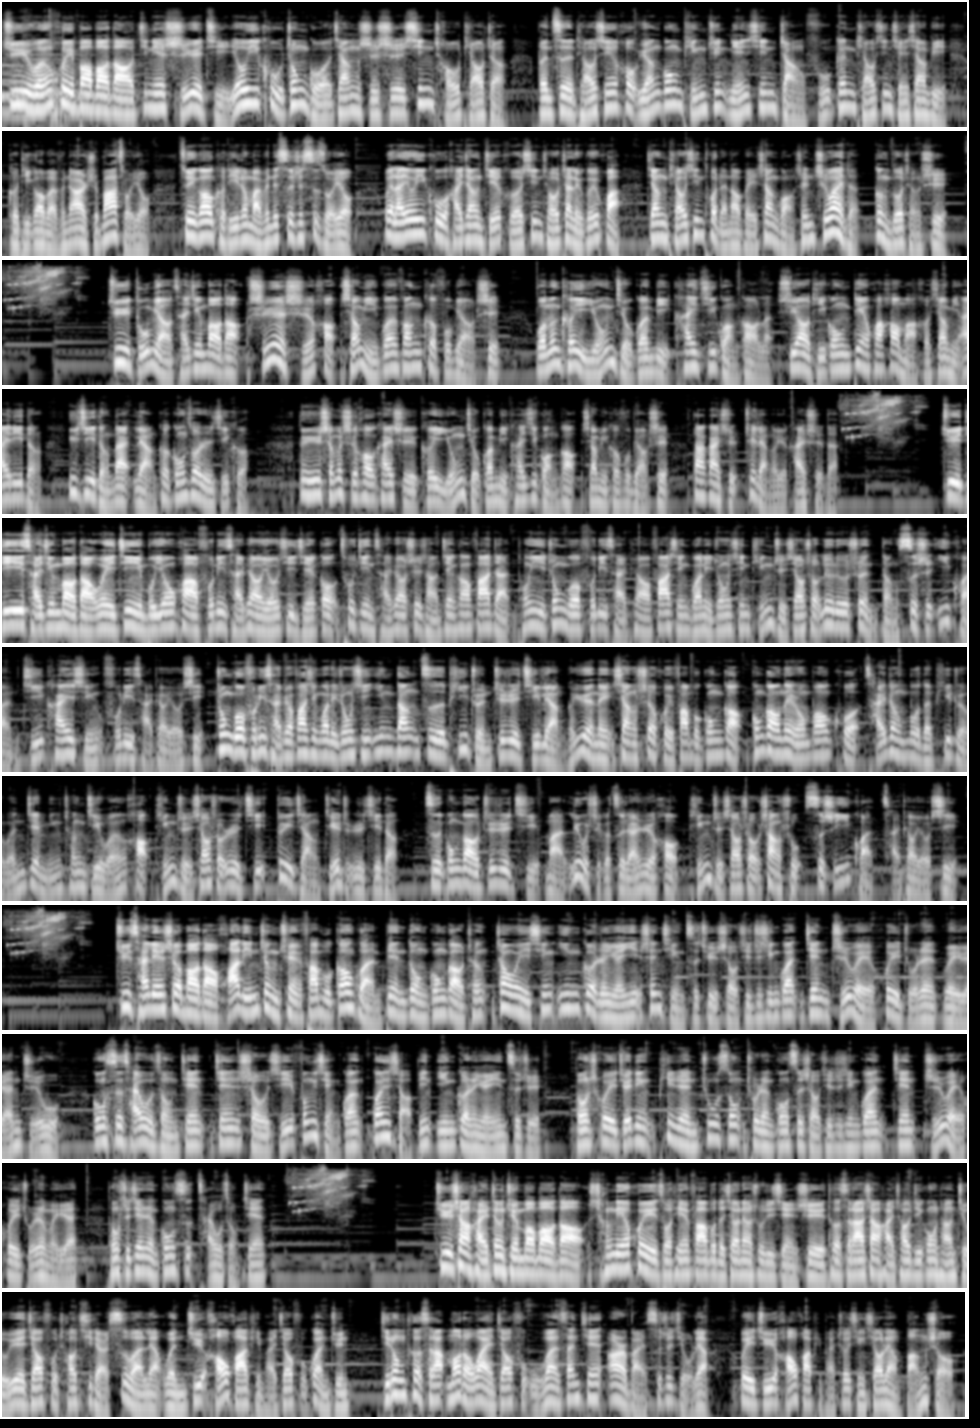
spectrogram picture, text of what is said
据文汇报报道，今年十月起，优衣库中国将实施薪酬调整。本次调薪后，员工平均年薪涨幅跟调薪前相比，可提高百分之二十八左右，最高可提升百分之四十四左右。未来，优衣库还将结合薪酬战略规划，将调薪拓展到北上广深之外的更多城市。据读秒财经报道，十月十号，小米官方客服表示，我们可以永久关闭开机广告了，需要提供电话号码和小米 ID 等，预计等待两个工作日即可。对于什么时候开始可以永久关闭开机广告，小米客服表示，大概是这两个月开始的。据第一财经报道，为进一步优化福利彩票游戏结构，促进彩票市场健康发展，同意中国福利彩票发行管理中心停止销售六六顺等四十一款即开型福利彩票游戏。中国福利彩票发行管理中心应当自批准之日起两个月内向社会发布公告，公告内容包括财政部的批准文件名称及文号、停止销售日期、兑奖截止日期等。自公告之日起满六十个自然日后，停止销售上述四十一款彩票游戏。据财联社报道，华林证券发布高管变动公告称，赵卫星因个人原因申请辞去首席执行官兼执委会主任委员职务。公司财务总监兼首席风险官关小斌因个人原因辞职。董事会决定聘任朱松出任公司首席执行官兼执委会主任委员，同时兼任公司财务总监。据上海证券报报道，成联会昨天发布的销量数据显示，特斯拉上海超级工厂九月交付超七点四万辆，稳居豪华品牌交付冠军。其中，特斯拉 Model Y 交付五万三千二百四十九辆，位居豪华品牌车型销量榜首。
